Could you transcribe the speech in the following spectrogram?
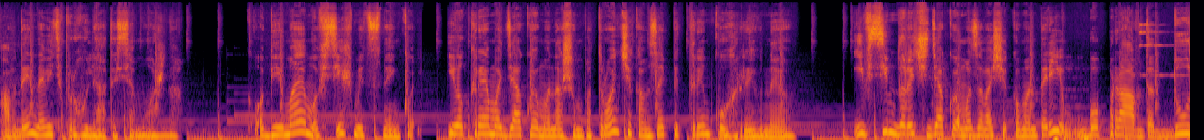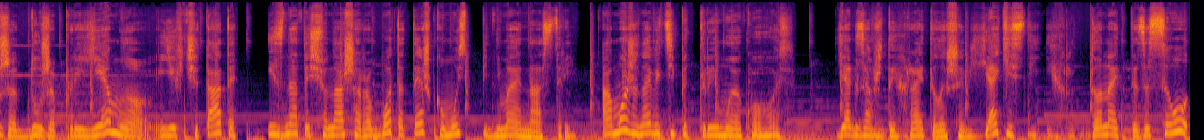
А вдень навіть прогулятися можна. Обіймаємо всіх міцненько і окремо дякуємо нашим патрончикам за підтримку гривнею. І всім, до речі, дякуємо за ваші коментарі, бо правда дуже дуже приємно їх читати і знати, що наша робота теж комусь піднімає настрій, а може навіть і підтримує когось. Як завжди, грайте лише в якісні ігри, донайте ЗСУ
